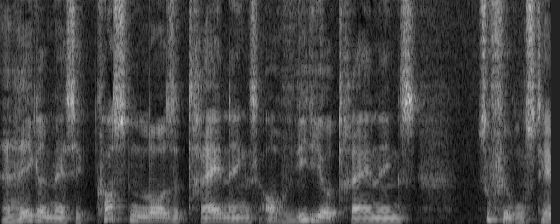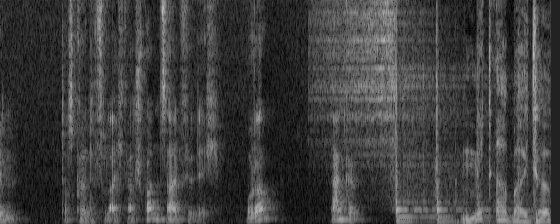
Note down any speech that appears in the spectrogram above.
regelmäßig kostenlose Trainings, auch Videotrainings zu Führungsthemen. Das könnte vielleicht ganz spannend sein für dich, oder? Danke. Mitarbeiter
